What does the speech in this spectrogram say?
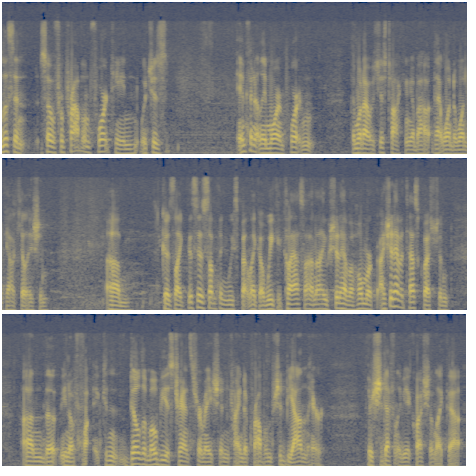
Listen, so for problem 14, which is infinitely more important than what I was just talking about, that one-to-one calculation. Because um, like this is something we spent like a week of class on. I should have a homework. I should have a test question on the, you know, can build a Mobius transformation kind of problem should be on there. There should definitely be a question like that.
